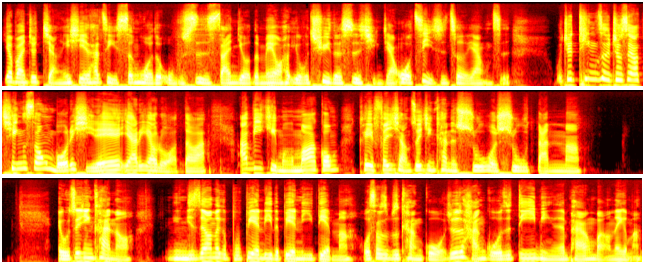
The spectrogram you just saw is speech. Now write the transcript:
要不然就讲一些他自己生活的五四三，有的没有有趣的事情。这样我自己是这样子。我觉得听这个就是要轻松，没得洗嘞，压力要落到啊。阿 Vicky 某妈公可以分享最近看的书或书单吗？诶，我最近看哦，你你知道那个不便利的便利店吗？我上次不是看过，就是韩国是第一名的排行榜那个嘛。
